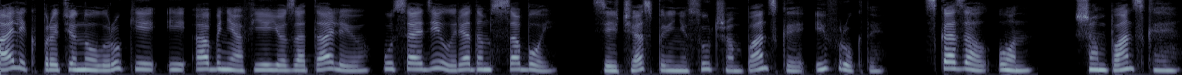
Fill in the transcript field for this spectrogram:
Алик протянул руки и, обняв ее за талию, усадил рядом с собой. «Сейчас принесут шампанское и фрукты», — сказал он. «Шампанское?»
